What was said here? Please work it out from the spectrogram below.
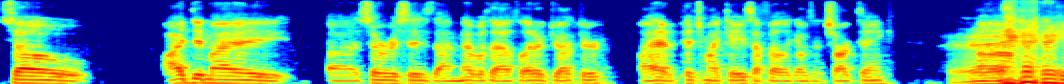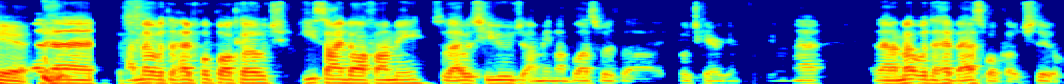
so I did my uh, services. I met with the athletic director. I had to pitch my case. I felt like I was in Shark Tank. Um, yeah. And then I met with the head football coach. He signed off on me, so that was huge. I mean, I'm blessed with uh, Coach Kerrigan for that. And then I met with the head basketball coach too.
